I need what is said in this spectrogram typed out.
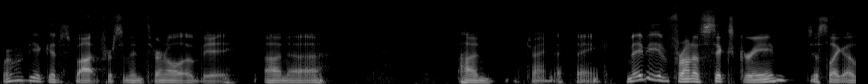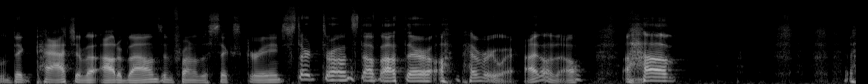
Where would be a good spot for some internal OB on uh on trying to think. maybe in front of six green, just like a big patch of out of bounds in front of the six green. Start throwing stuff out there everywhere. I don't know. Um,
